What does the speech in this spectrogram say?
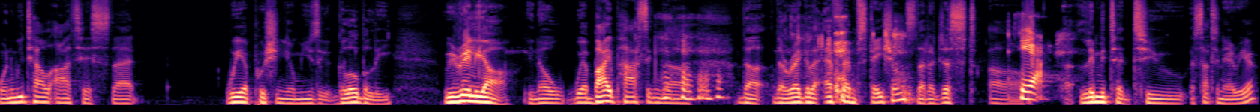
when we tell artists that we are pushing your music globally, we really are. You know, we're bypassing the the, the regular FM stations that are just uh, Yeah. uh, limited to a certain area,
